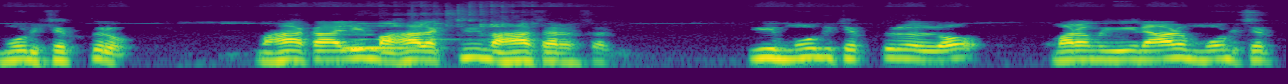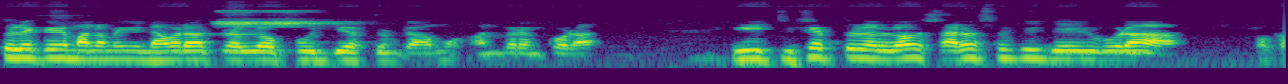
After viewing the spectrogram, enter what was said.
మూడు శక్తులు. మహాకాళి మహాలక్ష్మి మహాసరస్వతి. ఈ మూడు శక్తులలో మనం ఈనాడు మూడు శక్తులకే మనం ఈ నవరాత్రుల్లో పూజ చేస్తుంటాము అందరం కూడా. ఈ త్రిశక్తులలో సరస్వతి దేవి కూడా ఒక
